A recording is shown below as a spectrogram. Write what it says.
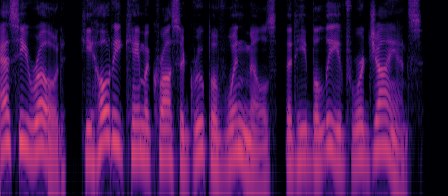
As he rode, Quixote came across a group of windmills that he believed were giants.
